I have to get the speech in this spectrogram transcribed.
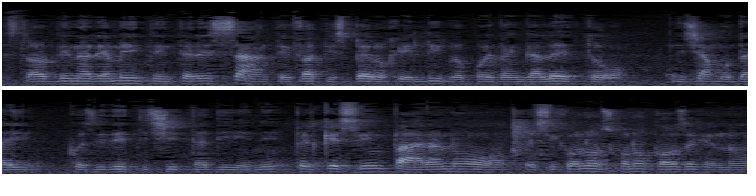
straordinariamente interessante, infatti spero che il libro poi venga letto diciamo, dai cosiddetti cittadini perché si imparano e si conoscono cose che, non,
